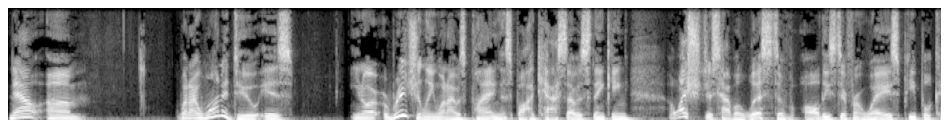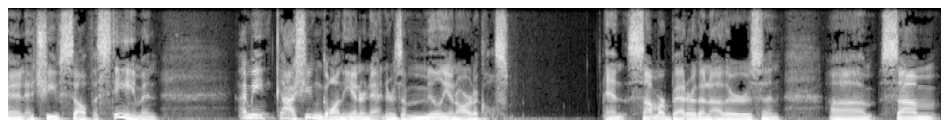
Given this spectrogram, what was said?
Now, um, what I want to do is, you know, originally when I was planning this podcast, I was thinking, oh, I should just have a list of all these different ways people can achieve self esteem and I mean, gosh, you can go on the internet and there's a million articles, and some are better than others, and um, some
